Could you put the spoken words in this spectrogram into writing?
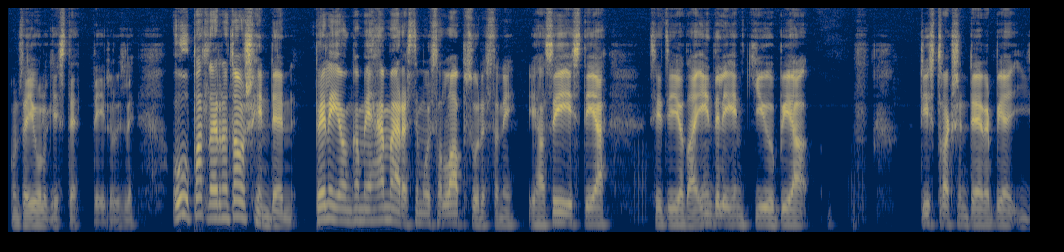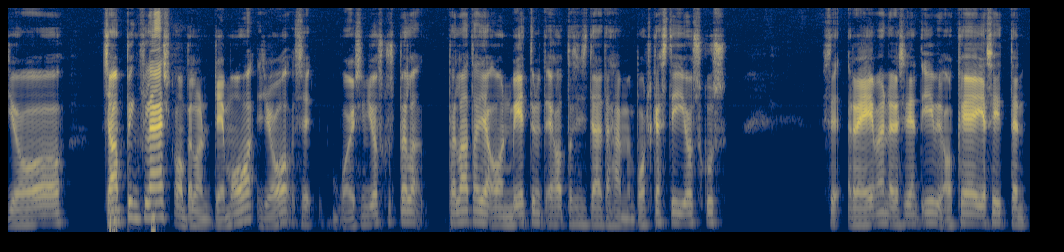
kun se julkistettiin. Tuli sille, uu, Butler Toshinden, peli, jonka me hämärästi muistan lapsuudestani, ihan siistiä. Sitten jotain Intelligent Cubea, Distraction Derbya, joo. Jumping Flash, on pelannut demoa, joo. Se voisin joskus pela- pelata ja on miettinyt, ehdottaisin sitä tähän podcastiin joskus se Rayman, Resident Evil, okei, okay, ja sitten,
